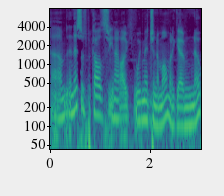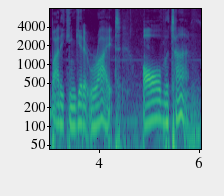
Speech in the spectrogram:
um, and this is because you know, like we mentioned a moment ago, nobody can get it right all the time.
